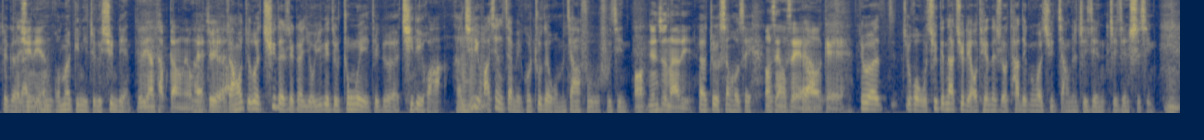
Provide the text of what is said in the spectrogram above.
这个来来训练我们我们给你这个训练。有点像 Top Gun 那种啊，感觉、对啊。，然后结果去的这个有一个就中尉这个齐丽华嗯啊，齐丽华现在在美国住在我们家附附近，哦，您住哪里？呃，住圣后 C。哦 Jose 对啊 OK，结果结果我去跟他去聊天的时候，他就跟我去讲了这件这件事情。嗯，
